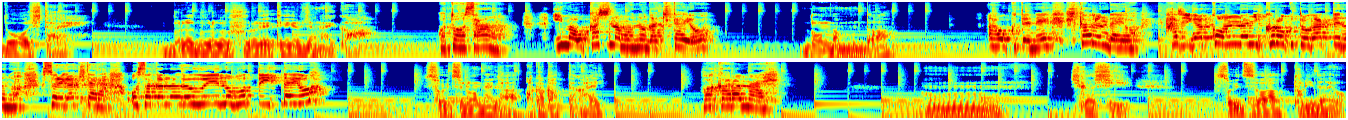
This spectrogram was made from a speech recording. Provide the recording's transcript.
どうしたい？ブルブル震えているじゃないか。お父さん、今おかしなものが来たよ。どんなもんだ？青くてね、光るんだよ。端がこんなに黒く尖ってるの。それが来たら、お魚が上へ登っていったよ。そいつの目が赤かったかい？わからない。うーん。しかし、そいつは鳥だよ。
